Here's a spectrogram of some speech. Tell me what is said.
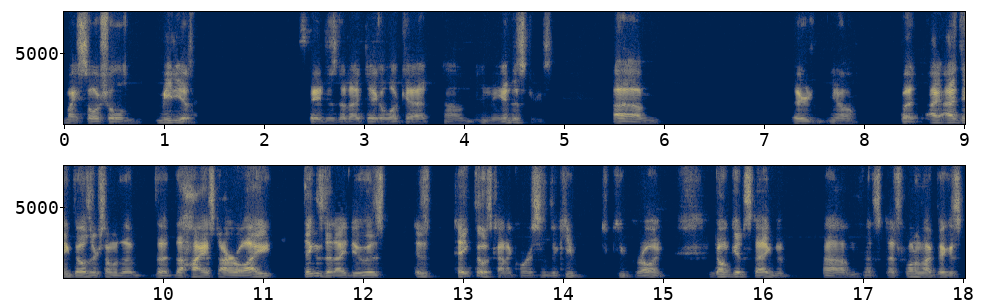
my social media stages that I take a look at um, in the industries. Um, there, you know, but I, I, think those are some of the, the, the highest ROI things that I do is is take those kind of courses to keep to keep growing. Don't get stagnant. Um, that's that's one of my biggest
